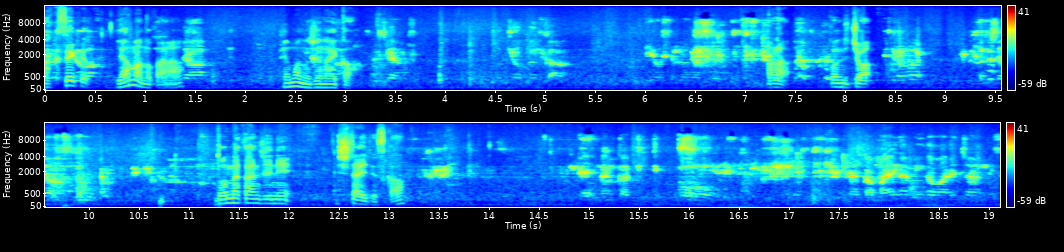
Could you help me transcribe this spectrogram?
学生か山野かな？山野じゃないか。あらこんにちは。こんにちは。どんな感じにしたいですか？えなんか結構なんか前髪が割れちゃうんです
